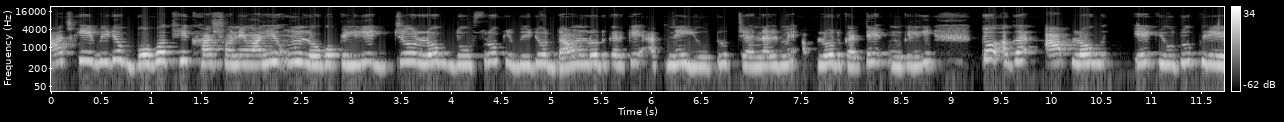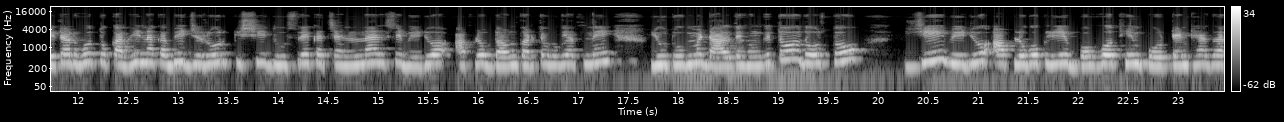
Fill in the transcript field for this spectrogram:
आज की ये वीडियो बहुत ही खास होने वाली है उन लोगों के लिए जो लोग दूसरों की वीडियो डाउनलोड करके अपने यूट्यूब चैनल में अपलोड करते हैं उनके लिए। तो अगर आप लोग एक यूट्यूब क्रिएटर हो तो कभी ना कभी ज़रूर किसी दूसरे का चैनल से वीडियो आप लोग डाउन करते होंगे, अपने यूट्यूब में डालते होंगे। तो दोस्तों ये वीडियो आप लोगों के लिए बहुत ही इम्पोर्टेंट है। अगर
